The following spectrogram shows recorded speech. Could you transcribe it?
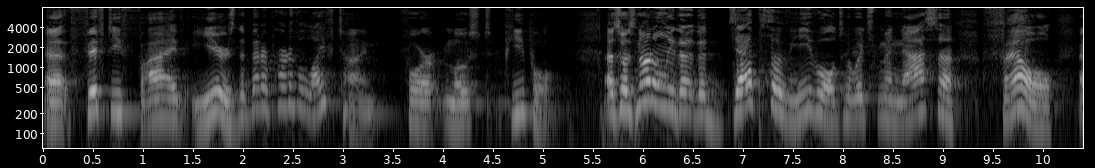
55 years, the better part of a lifetime for most people. Uh, so it's not only the, the depth of evil to which Manasseh fell uh,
